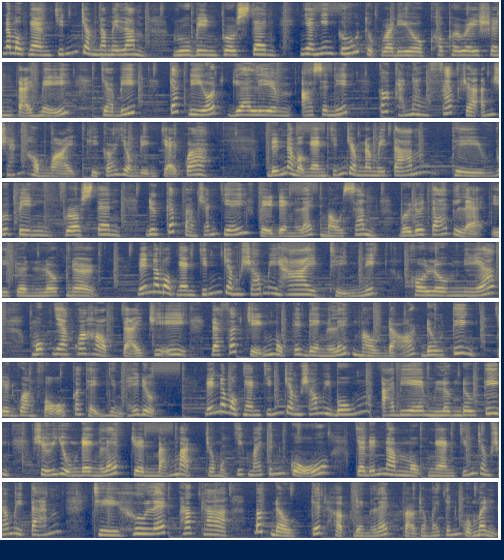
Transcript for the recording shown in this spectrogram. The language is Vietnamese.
Năm 1955, Rubin Brosten, nhà nghiên cứu thuộc Radio Corporation tại Mỹ, cho biết các diode gallium arsenide có khả năng phát ra ánh sáng hồng ngoại khi có dòng điện chạy qua. Đến năm 1958 thì Rubin Brosten được cấp bằng sáng chế về đèn LED màu xanh với đối tác là Egan Loebner. Đến năm 1962 thì Nick Holomniak, một nhà khoa học tại GE, đã phát triển một cái đèn LED màu đỏ đầu tiên trên quang phổ có thể nhìn thấy được. Đến năm 1964, IBM lần đầu tiên sử dụng đèn LED trên bảng mạch trong một chiếc máy tính cũ. Cho đến năm 1968 thì Hewlett Packard bắt đầu kết hợp đèn LED vào trong máy tính của mình.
